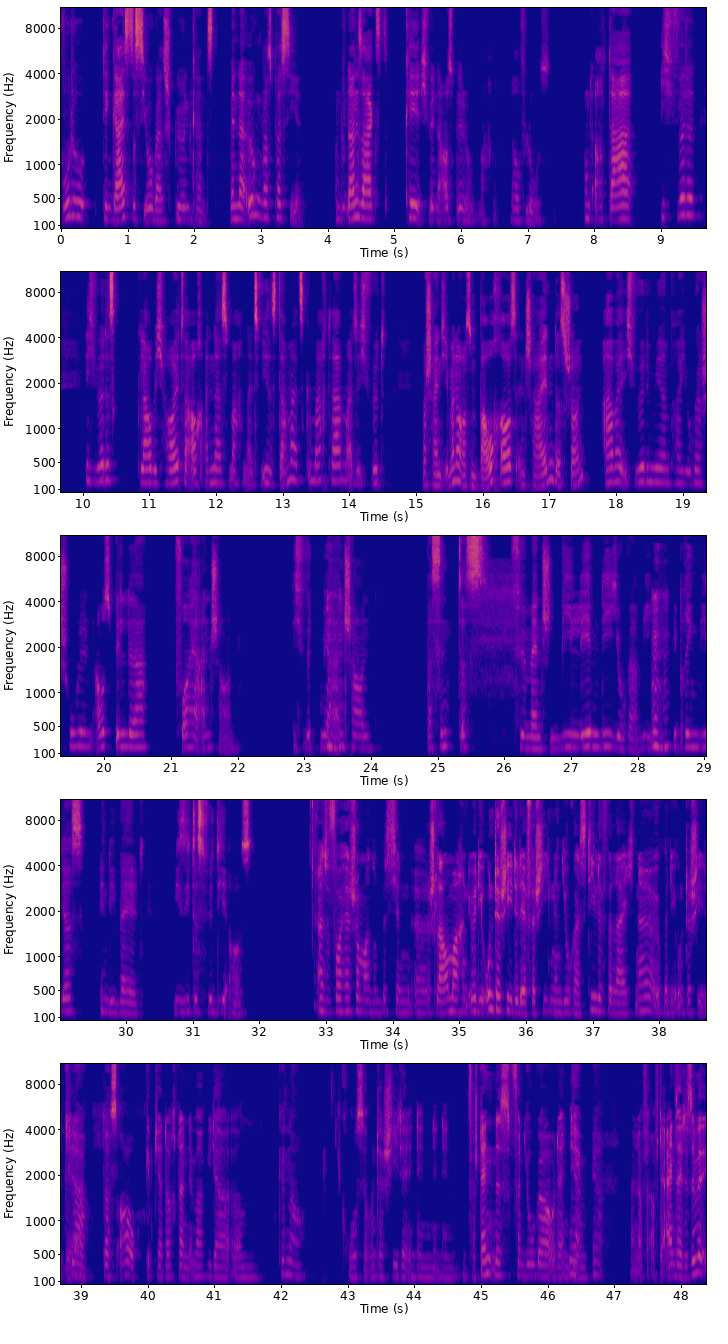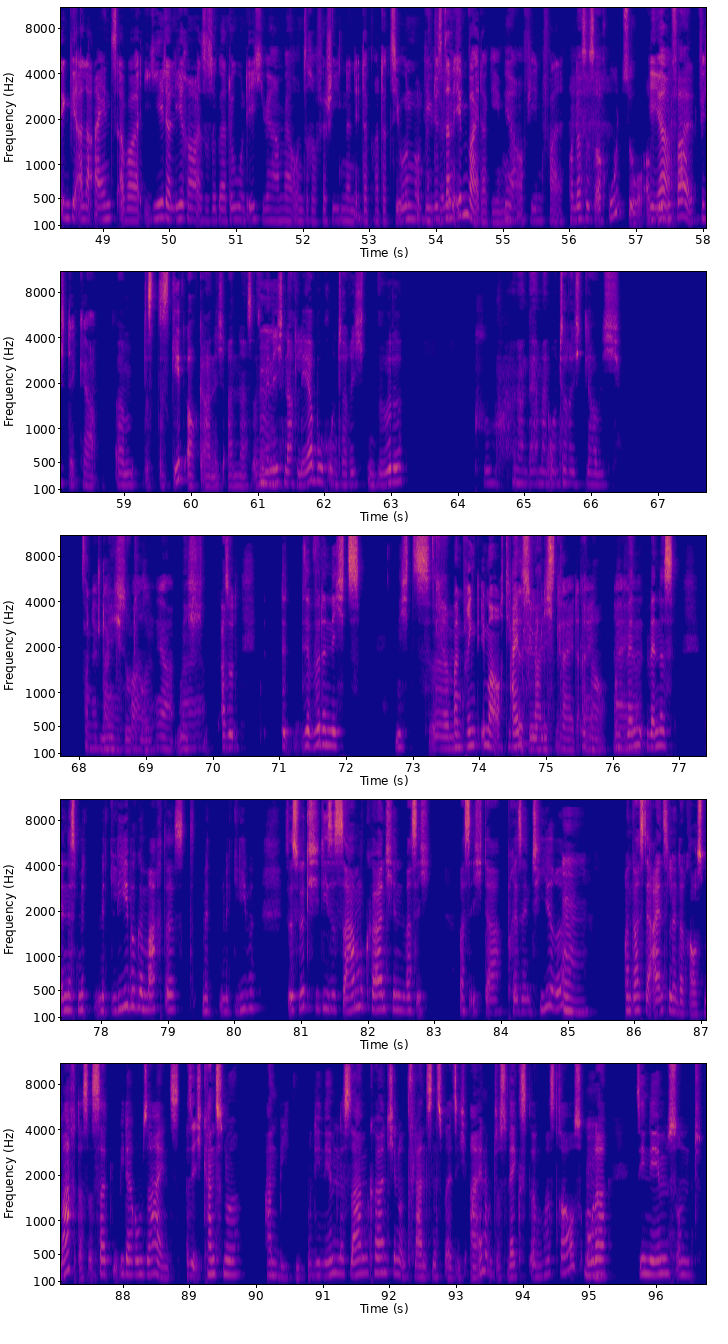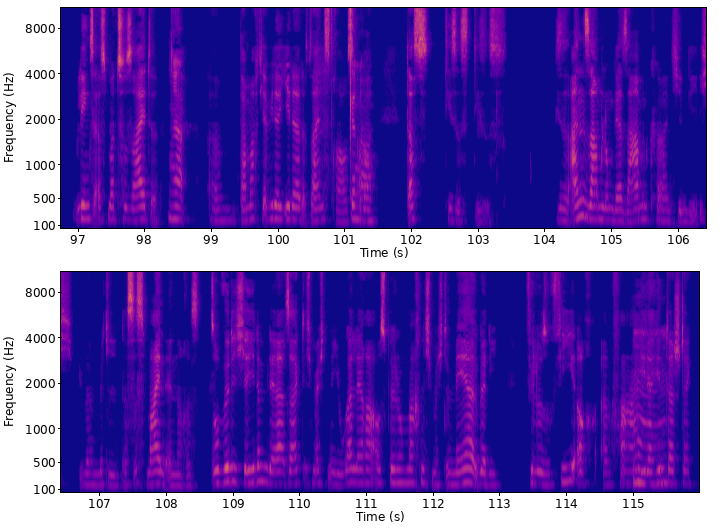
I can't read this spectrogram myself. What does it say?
wo du den Geist des Yogas spüren kannst. Wenn da irgendwas passiert und du dann sagst, okay, ich will eine Ausbildung machen, lauf los. Und auch da, ich würde, ich würde es, glaube ich, heute auch anders machen, als wir es damals gemacht haben. Also ich würde wahrscheinlich immer noch aus dem Bauch raus entscheiden, das schon. Aber ich würde mir ein paar Yogaschulen, Ausbilder vorher anschauen. Ich würde mir mhm. anschauen, was sind das für Menschen? Wie leben die Yoga? Wie, mhm. wie bringen die das in die Welt? Wie sieht es für die aus? Also vorher schon mal so ein bisschen äh, schlau machen über die Unterschiede der verschiedenen Yoga-Stile vielleicht, ne? Über die Unterschiede der. Ja, das auch. Gibt ja doch dann immer wieder ähm, genau große Unterschiede in den in den Verständnis von Yoga oder in dem. Ja, ja. Weil auf, auf der einen Seite sind wir irgendwie alle eins, aber jeder Lehrer, also sogar du und ich, wir haben ja unsere verschiedenen Interpretationen und wie wir es dann eben weitergeben, ja. ja. auf jeden Fall. Und das ist auch gut so, auf ja, jeden Fall. Wichtig, ja. Ähm, das, das geht auch gar nicht anders. Also mhm. wenn ich nach Lehrbuch unterrichten würde, puh, dann wäre mein Unterricht, glaube ich, von der Stange nicht so quasi. toll. Ja, nicht, ja. Also der würde nichts, nichts. Ähm, Man bringt immer auch die Persönlichkeit ein. Genau. Und ja, wenn, wenn es, wenn es mit, mit Liebe gemacht ist, mit, mit Liebe, es ist wirklich dieses Samenkörnchen, was ich, was ich da präsentiere. Mhm. Und was der Einzelne daraus macht, das ist halt wiederum seins. Also ich kann es nur anbieten. Und die nehmen das Samenkörnchen und pflanzen es bei sich ein und es wächst irgendwas draus. Mhm. Oder sie nehmen es und legen es erstmal zur Seite. Ja. Ähm, da macht ja wieder jeder seins draus. Genau. Aber das, dieses, dieses, diese Ansammlung der Samenkörnchen, die ich übermittle, das ist mein Inneres. So würde ich jedem, der sagt, ich möchte eine Yogalehrerausbildung machen, ich möchte mehr über die Philosophie auch erfahren, mhm. die dahinter steckt,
